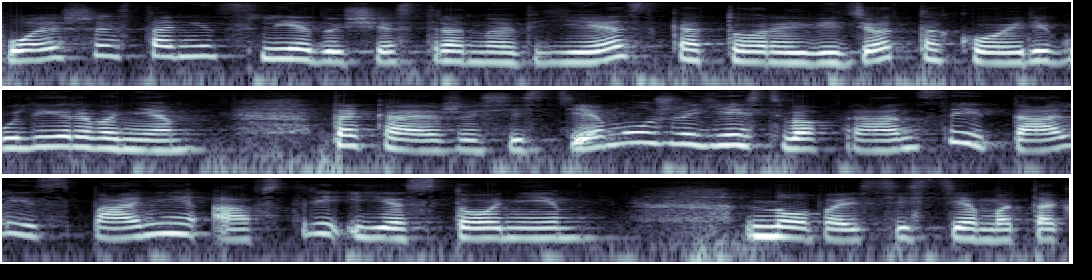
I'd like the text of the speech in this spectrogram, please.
Польша станет следующей страной в ЕС, которая ведет такое регулирование. Такая же система уже есть во Франции, Италии, Испании, Австрии и Эстонии. Новая система Tax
